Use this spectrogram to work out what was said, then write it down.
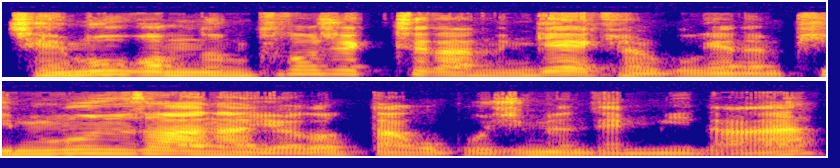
제목 없는 프로젝트라는 게 결국에는 빈 문서 하나 열었다고 보시면 됩니다.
